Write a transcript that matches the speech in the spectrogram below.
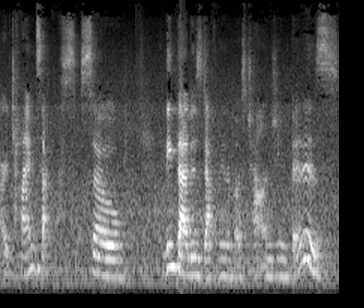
our time sucks. So I think that is definitely the most challenging bit is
